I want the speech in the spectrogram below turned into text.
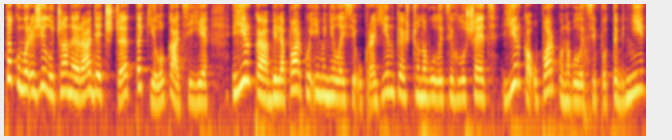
Так у мережі лучани радять ще такі локації: гірка біля парку імені Лесі Українки, що на вулиці Глушець, гірка у парку на вулиці Потебні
